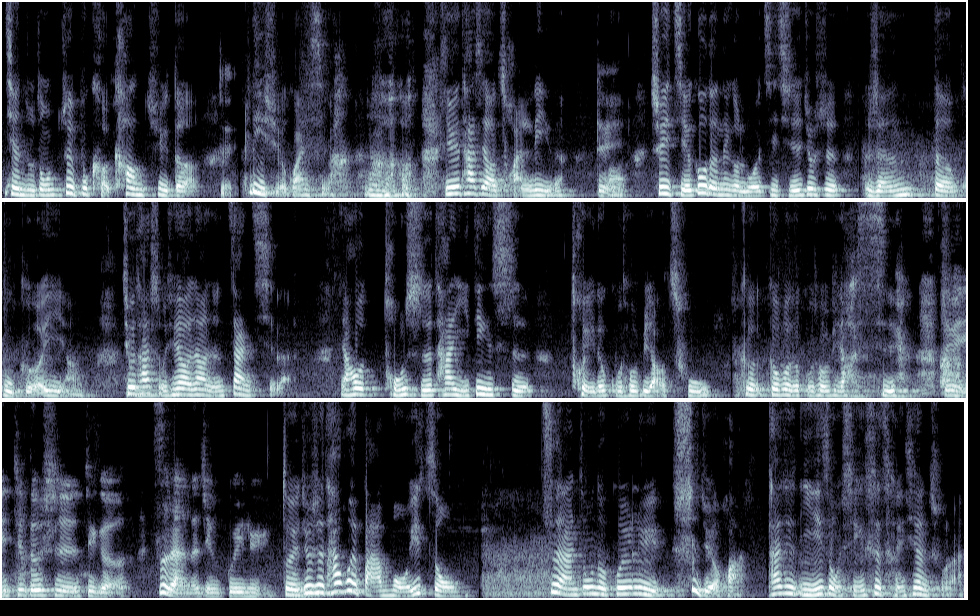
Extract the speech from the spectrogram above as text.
建筑中最不可抗拒的对力学关系吧，嗯 因为它是要传力的。对，啊，所以结构的那个逻辑其实就是人的骨骼一样，就它首先要让人站起来，然后同时它一定是腿的骨头比较粗，胳胳膊的骨头比较细，对，这都是这个自然的这个规律。对，嗯就是它会把某一种自然中的规律视觉化，它是以一种形式呈现出来。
